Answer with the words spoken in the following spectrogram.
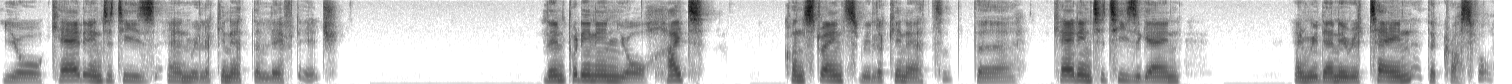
your CAD entities and we're looking at the left edge. Then putting in your height constraints, we're looking at the CAD entities again, and we'd only retain the crossfall.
